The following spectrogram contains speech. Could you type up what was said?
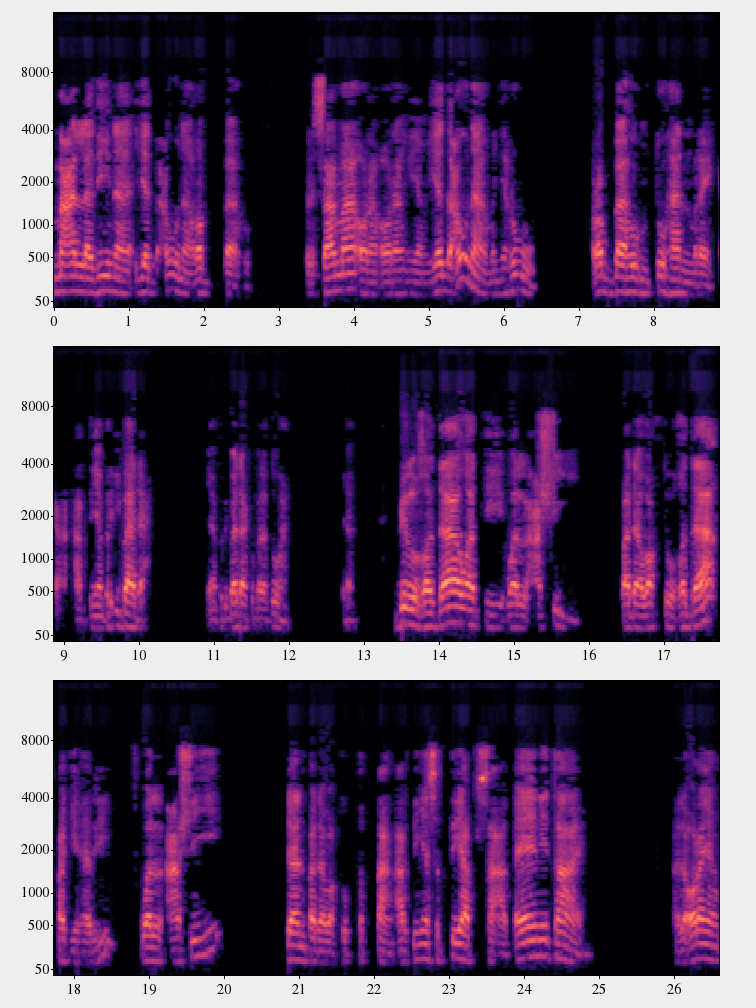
ma'al ladina yad'una rabbahu. Bersama orang-orang yang yad'una menyeru Rabbahum Tuhan mereka. Artinya beribadah. Ya, beribadah kepada Tuhan. Ya. Bil ghadawati wal ashi pada waktu ghada pagi hari wal ashi dan pada waktu petang artinya setiap saat anytime ada orang yang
